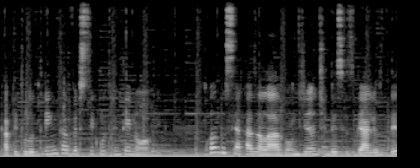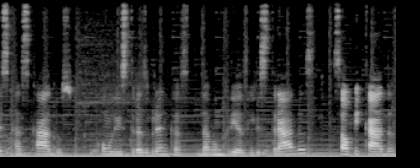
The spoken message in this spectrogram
Capítulo 30, versículo 39. Quando se acasalavam diante desses galhos descascados, com listras brancas, davam crias listradas, salpicadas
